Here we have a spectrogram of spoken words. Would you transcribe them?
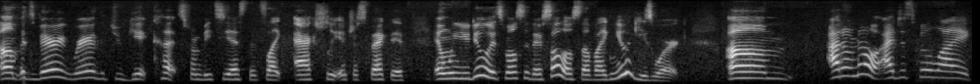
Um, it's very rare that you get cuts from BTS that's like actually introspective. And when you do, it's mostly their solo stuff like Yoongi's work. Um, I don't know. I just feel like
